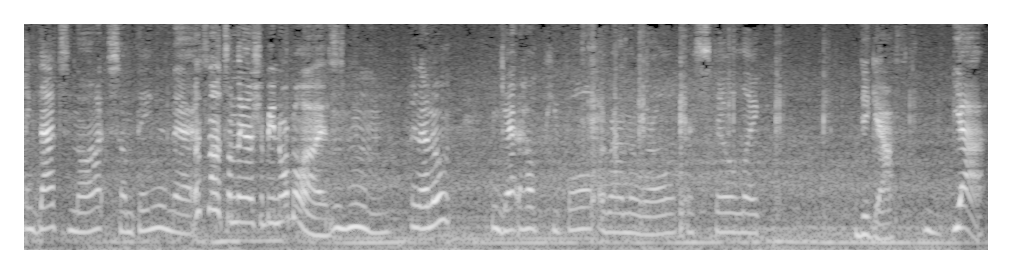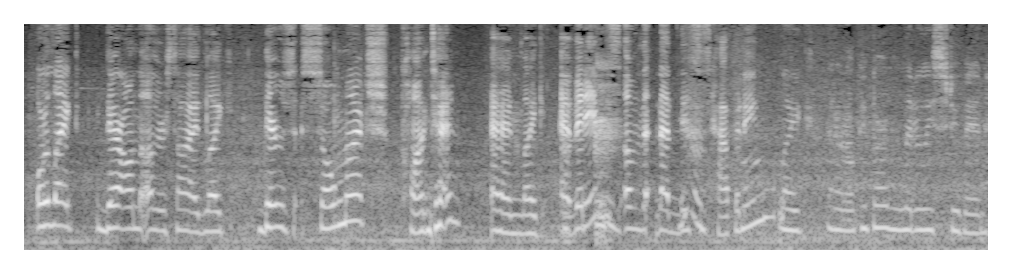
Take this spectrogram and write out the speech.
Like that's not something that. That's not something that should be normalized. hmm And I don't get how people around the world are still like, Degaff. yeah, or like they're on the other side. Like there's so much content and like evidence of th- that this Yeah. is happening. Like I don't know, people are literally stupid.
